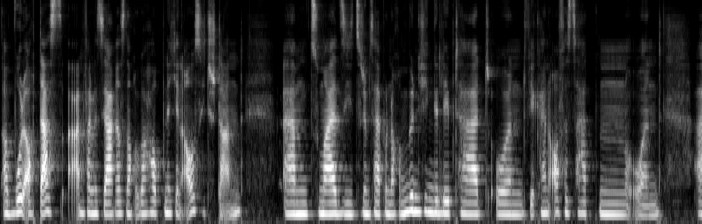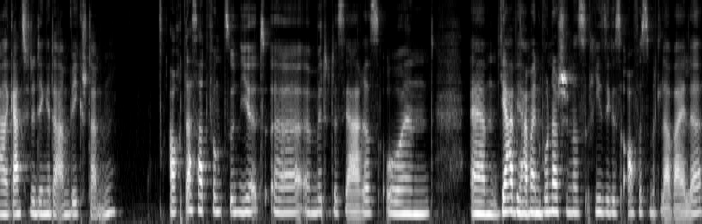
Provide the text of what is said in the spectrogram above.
Obwohl auch das Anfang des Jahres noch überhaupt nicht in Aussicht stand ähm, zumal sie zu dem Zeitpunkt noch in München gelebt hat und wir kein Office hatten und äh, ganz viele Dinge da am Weg standen. Auch das hat funktioniert äh, Mitte des Jahres und ähm, ja, wir haben ein wunderschönes, riesiges Office mittlerweile.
